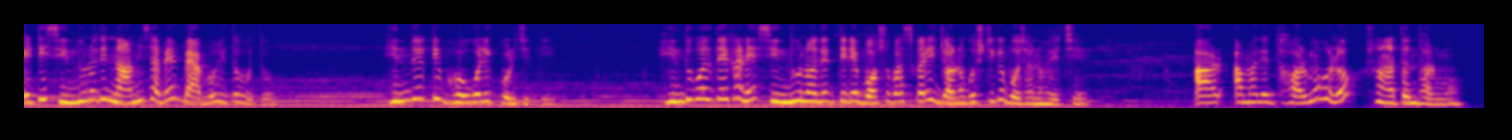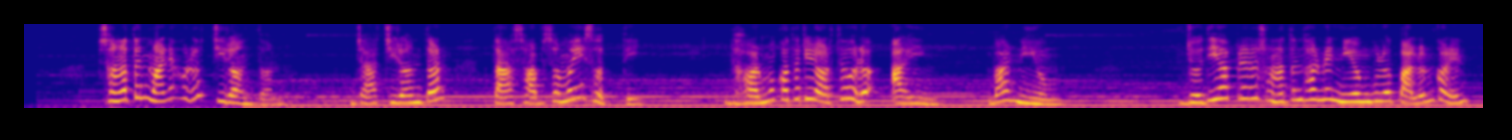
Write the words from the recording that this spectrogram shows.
এটি সিন্ধু নদীর নাম হিসাবে ব্যবহৃত হতো। হিন্দু একটি ভৌগোলিক পরিচিতি। হিন্দু বলতে এখানে সিন্ধু নদের তীরে বসবাসকারী জনগোষ্ঠীকে বোঝানো হয়েছে। আর আমাদের ধর্ম হলো সনাতন ধর্ম। সনাতন মানে হলো চিরন্তন। যা চিরন্তন, তা সবসময়ই সত্যি। ধর্ম কথাটির অর্থ হলো আইন বা নিয়ম। যদি আপনারা সনাতন ধর্মের নিয়মগুলো পালন করেন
